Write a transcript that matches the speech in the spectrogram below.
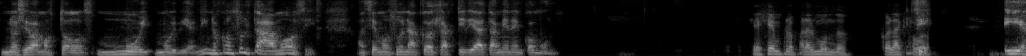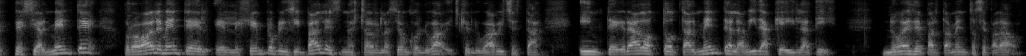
nos llevamos todos muy, muy bien. Y nos consultamos y hacemos una que otra actividad también en común. ¿Qué ejemplo para el mundo? Con la que sí. Y especialmente, probablemente el, ejemplo principal es nuestra relación con Lubavitch, que Lubavitch está integrado totalmente a la vida keilatí, no es departamento separado.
